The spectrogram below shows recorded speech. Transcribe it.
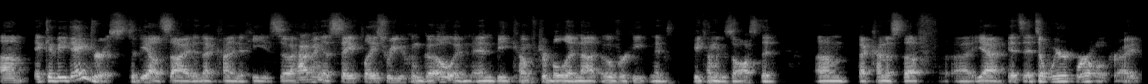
um, it can be dangerous to be outside in that kind of heat. So having a safe place where you can go and, and be comfortable and not overheat and ex- become exhausted, um, that kind of stuff. Uh, yeah, it's it's a weird world, right?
